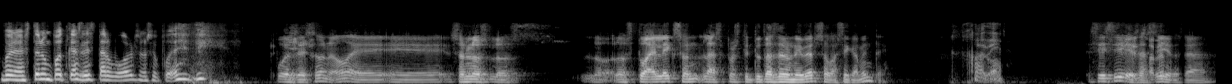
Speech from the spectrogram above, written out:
Bueno, esto en un podcast de Star Wars no se puede decir. Pues eso, ¿no? Eh, eh, son los, los, los, los Twi'leks son las prostitutas del universo, básicamente. Joder. Sí, sí, es así, o sea.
